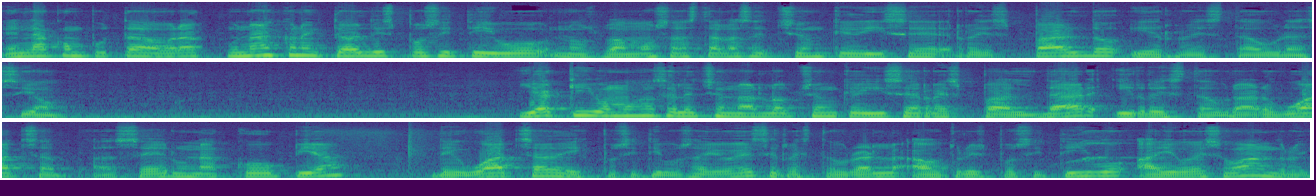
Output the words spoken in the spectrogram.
en la computadora. Una vez conectado el dispositivo, nos vamos hasta la sección que dice respaldo y restauración. Y aquí vamos a seleccionar la opción que dice respaldar y restaurar WhatsApp, hacer una copia de WhatsApp de dispositivos iOS y restaurarla a otro dispositivo iOS o Android.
